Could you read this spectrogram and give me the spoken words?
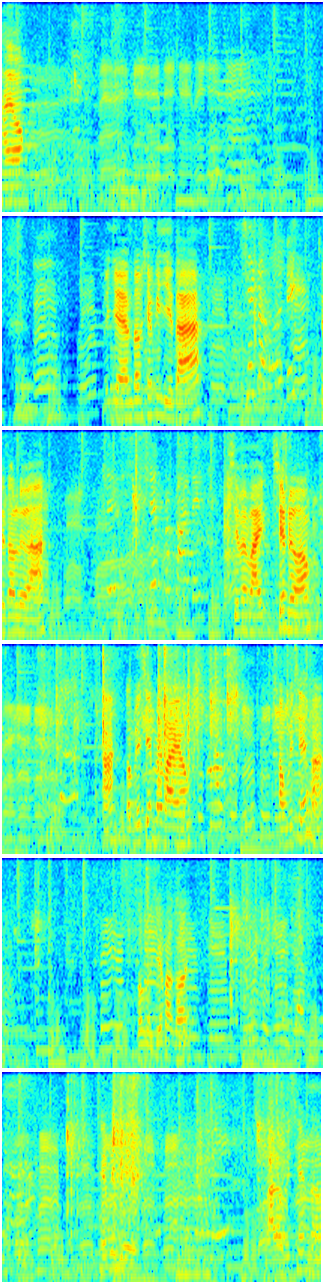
Hay không? Bây giờ em Tôm xếp cái gì ta? Xếp đầu ở đi. Xếp tàu lửa hả? Xếp tay đi. Xếp máy bay, xếp được không? Hả? Tôm biết xếp máy bay không? Không biết xếp hả? Tôm được xếp bà ơi Xếp cái gì? Bà đâu biết xếp đâu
